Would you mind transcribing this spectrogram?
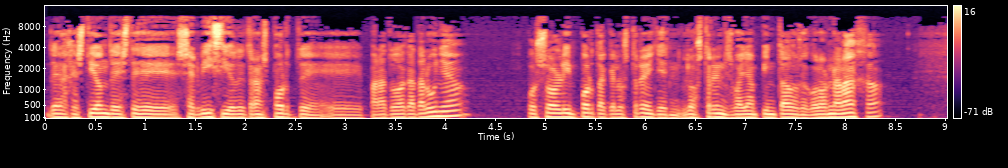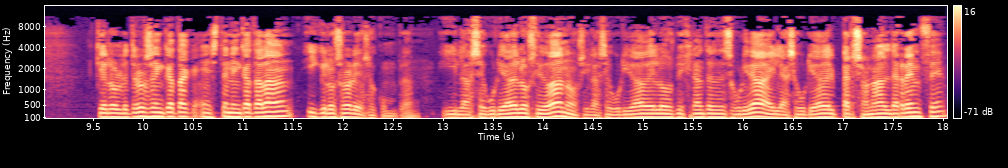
de la gestión de este servicio de transporte eh, para toda Cataluña, pues solo le importa que los trenes, vayan pintados de color naranja, que los letreros en estén en catalán y que los horarios se cumplan. Y la seguridad de los ciudadanos y la seguridad de los vigilantes de seguridad y la seguridad del personal de Renfe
